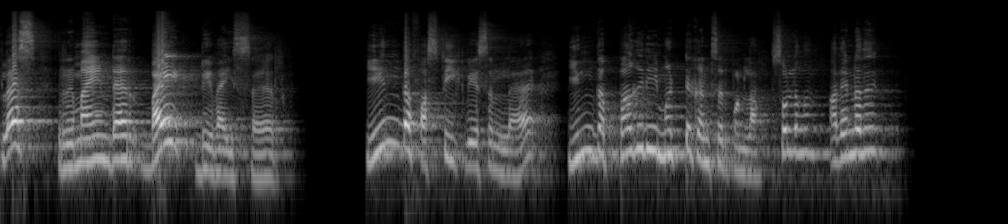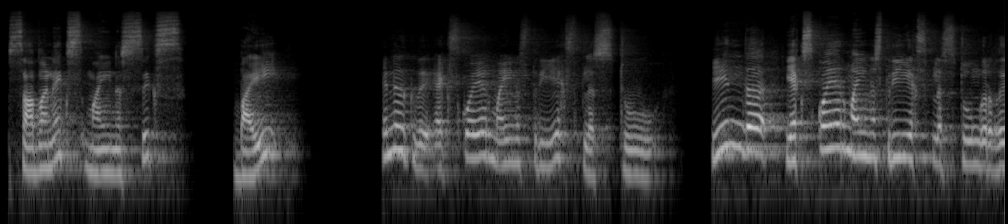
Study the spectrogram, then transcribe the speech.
plus remainder by divisor இந்த ஃபர்ஸ்ட் ஈக்குவேஷன்ல இந்த பகுதி மட்டும் கன்சிடர் பண்ணலாம். சொல்லுங்க அது என்னது? Seven x minus six by என்ன இருக்குது? X square minus three x plus two இந்த x square minus three x plus டூங்கிறது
